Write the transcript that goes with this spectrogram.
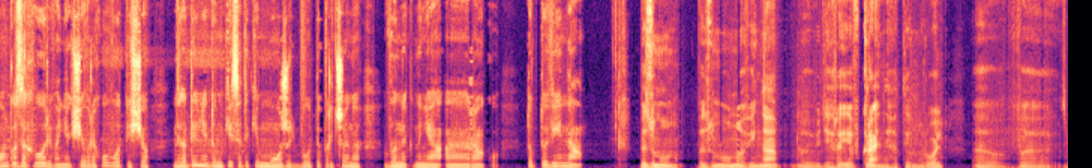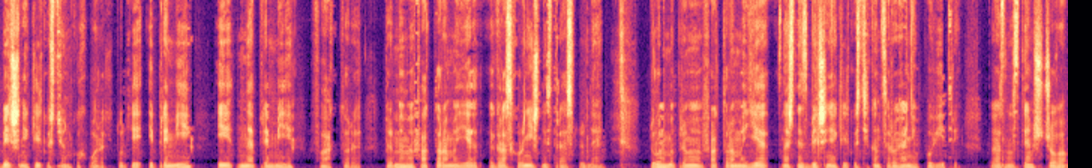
онкозахворювань, якщо враховувати, що негативні думки все-таки можуть бути причиною виникнення е, раку? Тобто війна. Безумовно, безумовно, війна е, відіграє вкрай негативну роль в збільшенні кількості онкохворих. Тут є і прямі, і непрямі фактори. Прямими факторами є якраз хронічний стрес людей. Другими прямими факторами є значне збільшення кількості канцерогенів в повітрі, пов'язано з тим, що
